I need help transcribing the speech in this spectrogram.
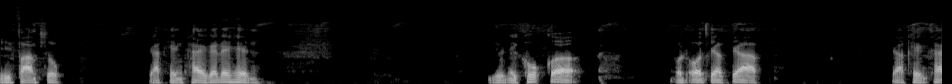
มีความสุข อยากเห็นใครก็ได้เห็น อยู่ในคุกก็อดอดอยากอยากอยากเห็นใคร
